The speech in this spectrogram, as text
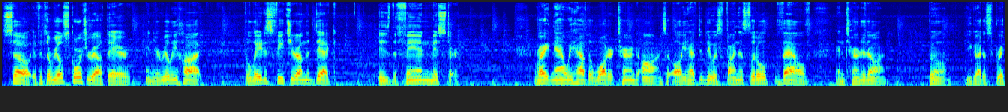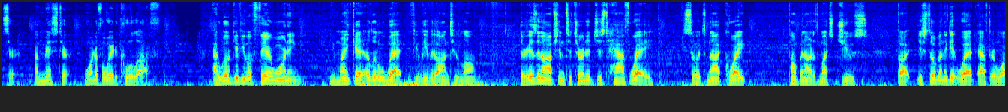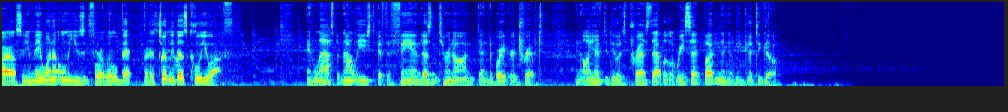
So if it's a real scorcher out there and you're really hot, the latest feature on the deck is the fan mister. Right now we have the water turned on, so all you have to do is find this little valve and turn it on. Boom, you got a spritzer, a mister. Wonderful way to cool off. I will give you a fair warning, you might get a little wet if you leave it on too long. There is an option to turn it just halfway so it's not quite pumping out as much juice but you're still going to get wet after a while so you may want to only use it for a little bit but it certainly does cool you off. And last but not least if the fan doesn't turn on then the breaker tripped. And all you have to do is press that little reset button and you'll be good to go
